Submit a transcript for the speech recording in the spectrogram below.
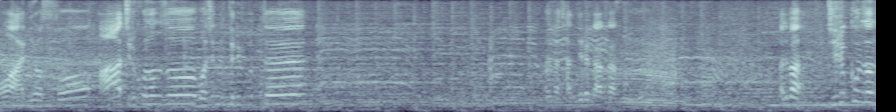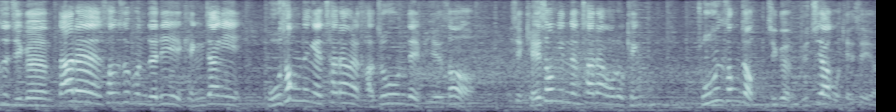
어 아니었어. 아 지르코 선수 멋있는 드리프트. 하지만 잔디를 깎았고. 하지만 지르콘 선수 지금 다른 선수분들이 굉장히 고성능의 차량을 가져온 데 비해서 이제 개성 있는 차량으로 굉 좋은 성적 지금 유지하고 계세요.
